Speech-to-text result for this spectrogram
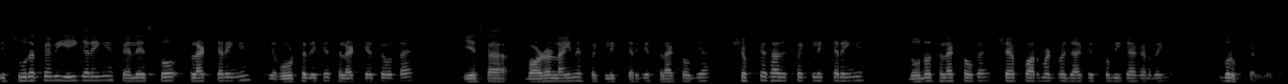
इस सूरत में भी यही करेंगे, पहले इसको सेलेक्ट करेंगे गौर से देखें सेलेक्ट कैसे होता है। ये इसका बॉर्डर लाइन है, इस पर क्लिक करके सेलेक्ट हो गया। शिफ्ट के साथ इस पर क्लिक करेंगे, दोनों सेलेक्ट हो गए। शेप फॉर्मेट में जाके इसको भी क्या कर देंगे? ग्रुप कर देंगे।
